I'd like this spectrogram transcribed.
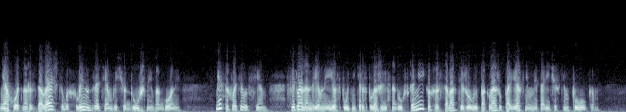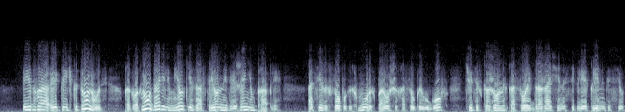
неохотно раздалась, чтобы хлынуть затем в еще душные вагоны. Места хватило всем. Светлана Андреевна и ее спутники расположились на двух скамейках, расставав тяжелую поклажу по верхним металлическим полкам. Едва электричка тронулась, как в окно ударили мелкие заостренные движением капли — от сизых сопок и хмурых, поросших осокой лугов, чуть искаженных косой, дрожащей на стекле клинописью,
